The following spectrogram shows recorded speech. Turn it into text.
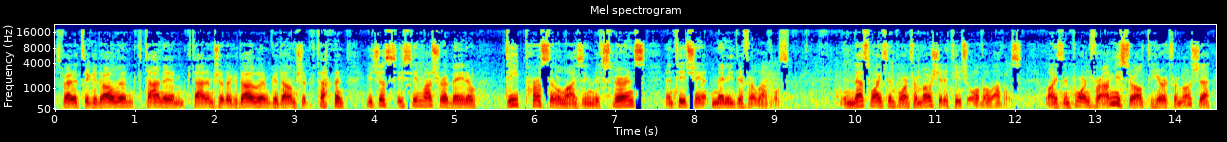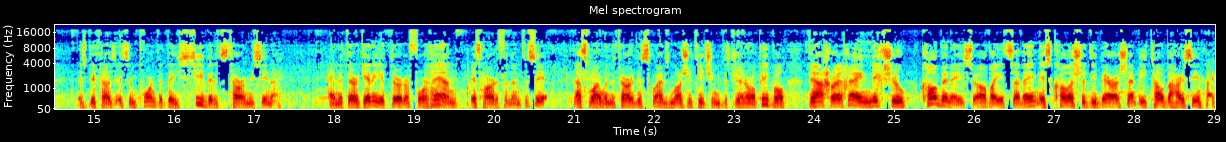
Spread it to Gedolim, Ktanim, Ktanim Shura Gedolim, Gedolim Shura Ktanim. You just, you see Moshe Rabbeinu depersonalizing the experience and teaching at many different levels. And that's why it's important for Moshe to teach all the levels. Why it's important for Am Yisrael to hear it from Moshe is because it's important that they see that it's Torah Misinai. And if they're getting it third or fourth hand, it's harder for them to see it. That's why when the Torah describes Moshe teaching the general people, nikshu kol Yisrael is kol Hashem Sinai.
